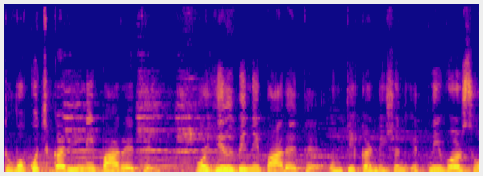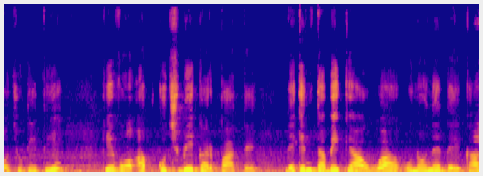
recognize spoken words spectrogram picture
तो वो कुछ कर ही नहीं पा रहे थे। वो हिल भी नहीं पा रहे थे। उनकी कंडीशन इतनी वर्स हो चुकी थी कि वो अब कुछ भी कर पाते। लेकिन तभी क्या हुआ? उन्होंने देखा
